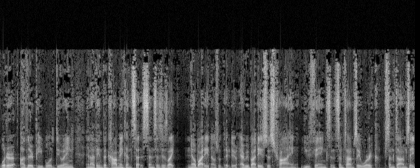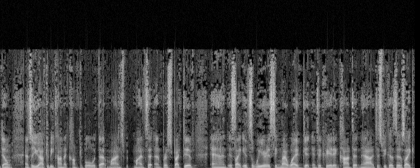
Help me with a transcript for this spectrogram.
what are other people doing? And I think the common consensus is like nobody knows what they're doing. Everybody's just trying new things, and sometimes they work, sometimes they don't. And so you have to be kind of comfortable with that mind, mindset and perspective. And it's like it's weird seeing my wife get into creating content now, just because there's like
